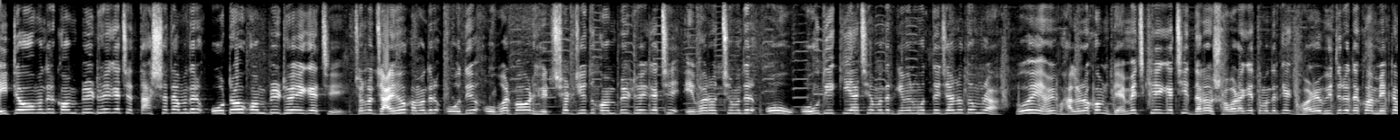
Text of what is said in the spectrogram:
এইটাও আমাদের কমপ্লিট হয়ে গেছে, তার সাথে আমাদের ওটাও কমপ্লিট হয়ে গেছে। চলো যাই হোক, আমাদের ও দিয়ে ওভার পাওয়ার হেডশট যেহেতু কমপ্লিট হয়ে গেছে, এবার হচ্ছে আমাদের ও ও দিয়ে কি আছে আমাদের গেমের মধ্যে জানো তোমরা? ওই, আমি ভালো রকম ড্যামেজ খেয়ে গেছি। দাঁড়াও, সবার আগে তোমাদেরকে ঘরের ভিতরে দেখো, আমি একটা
